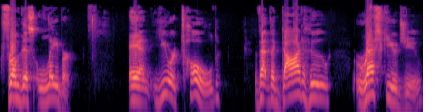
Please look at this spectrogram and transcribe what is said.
from this labor and you are told that the God who rescued you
